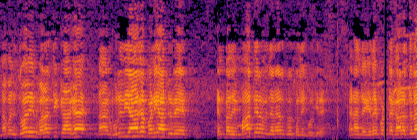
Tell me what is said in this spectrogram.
நமது தொகுதியின் வளர்ச்சிக்காக நான் உறுதியாக பணியாற்றுவேன். என்பதை மாத்திரம் இந்த நேரத்தில் சொல்லிக் கொள்கிறேன். ஏன்னா இந்த இடைப்பட்ட காலத்தில்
